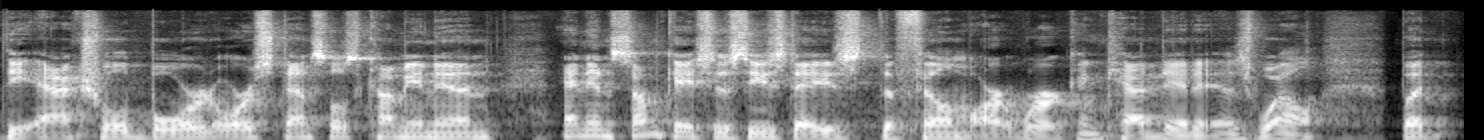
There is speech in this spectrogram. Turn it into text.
the actual board or stencils coming in, and in some cases these days, the film artwork and CAD data as well. But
